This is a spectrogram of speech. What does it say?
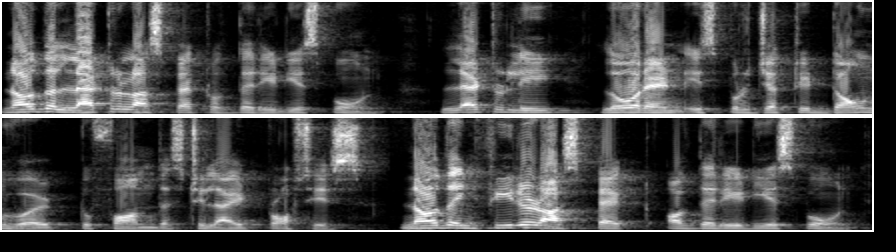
Now the lateral aspect of the radius bone. Laterally, lower end is projected downward to form the styloid process. Now the inferior aspect of the radius bone.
